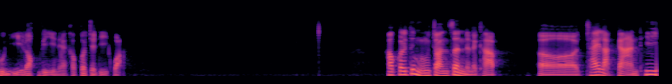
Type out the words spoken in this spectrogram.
คูณ e log v เนี่ยครับก็จะดีกว่าอัลกอริทึมของจอห์นสันเนี่ยนะครับใช้หลักการที่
